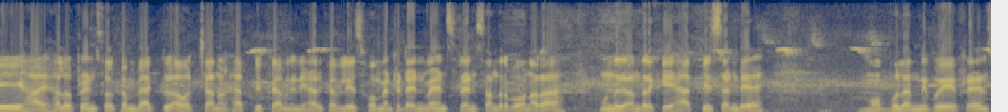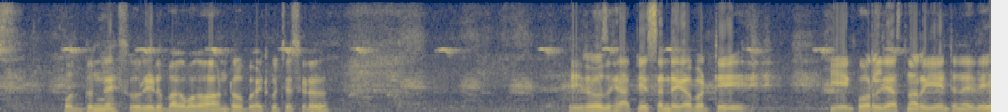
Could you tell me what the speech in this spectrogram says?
ఏ hi hello friends welcome back to our channel happy family Niharika village home entertainments friends అందరు బాగున్నారా? ముందుగా అందరికీ హ్యాపీ సండే మబ్బులన్నీ పోయాయి ఫ్రెండ్స్ పొద్దున్నే సూర్యుడు బగబగ అంటూ బయటకు వచ్చేసాడు. ఈరోజు హ్యాపీ సండే కాబట్టి ఏం కూరలు చేస్తున్నారు ఏంటనేది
